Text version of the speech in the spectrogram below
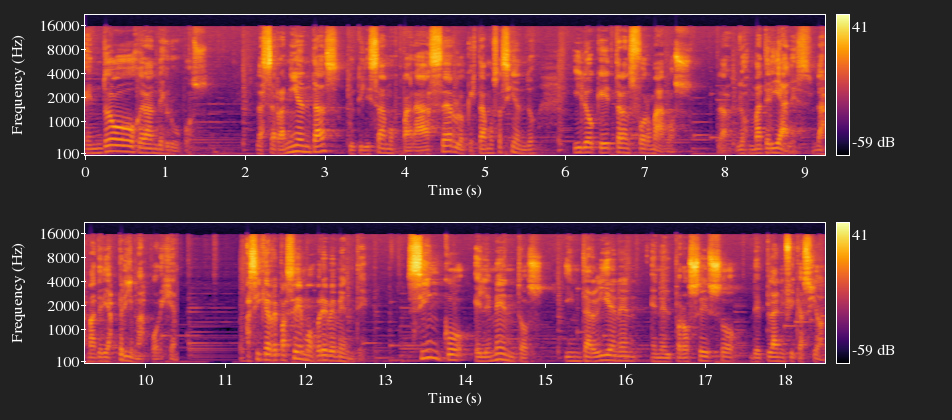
en dos grandes grupos. Las herramientas que utilizamos para hacer lo que estamos haciendo y lo que transformamos, los materiales, las materias primas, por ejemplo. Así que repasemos brevemente cinco elementos intervienen en el proceso de planificación.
